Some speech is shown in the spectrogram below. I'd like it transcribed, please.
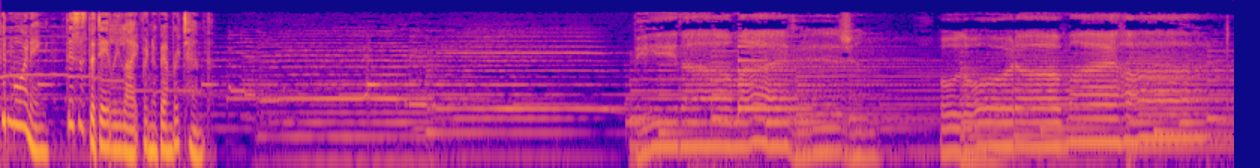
Good morning. This is the Daily Light for November 10th. Be thou my vision, O Lord of my heart.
